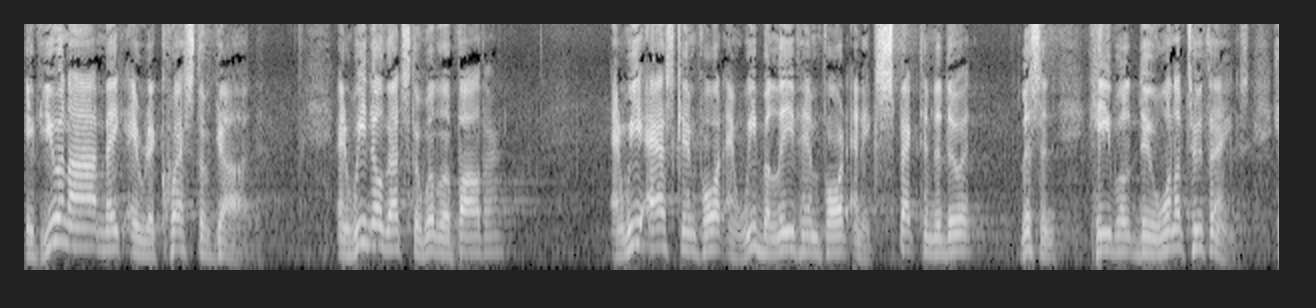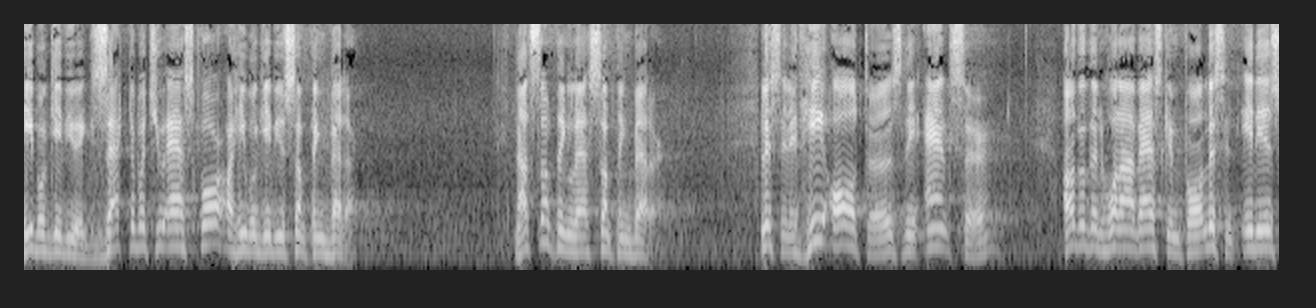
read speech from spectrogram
If you and I make a request of God, and we know that's the will of the Father, and we ask Him for it, and we believe Him for it, and expect Him to do it, listen, He will do one of two things. He will give you exactly what you ask for, or He will give you something better. Not something less, something better. Listen, if He alters the answer other than what I've asked Him for, listen, it is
